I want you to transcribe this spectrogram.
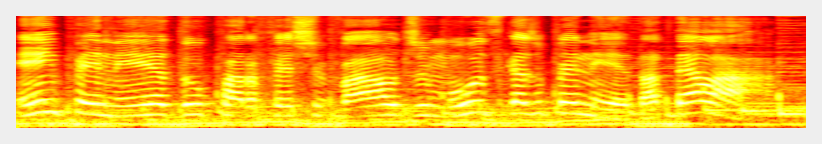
em Penedo para o Festival de Música de Penedo. Até lá!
